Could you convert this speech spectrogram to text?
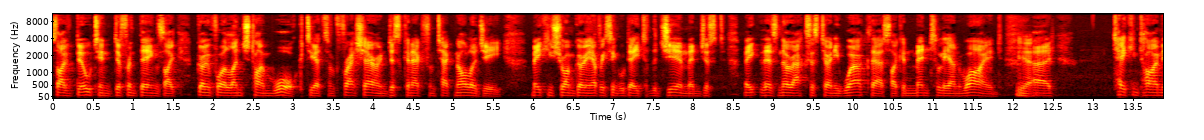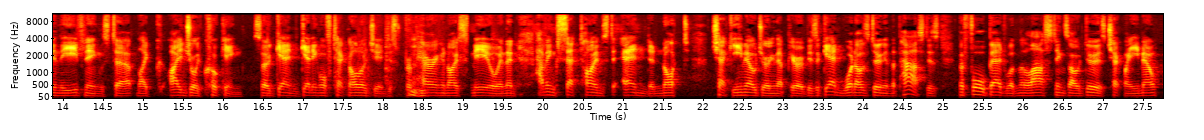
So I've built in different things like going for a lunchtime walk to get some fresh air and disconnect from technology, making sure I'm going every single day to the gym and just make there's no access to any work there so I can mentally unwind. Yeah. Uh, taking time in the evenings to like I enjoy cooking. So again, getting off technology and just preparing mm-hmm. a nice meal and then having set times to end and not check email during that period. Because again, what I was doing in the past is before bed, one of the last things I would do is check my email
